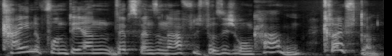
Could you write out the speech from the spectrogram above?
keine von deren, selbst wenn sie eine Haftpflichtversicherung haben, greift dann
